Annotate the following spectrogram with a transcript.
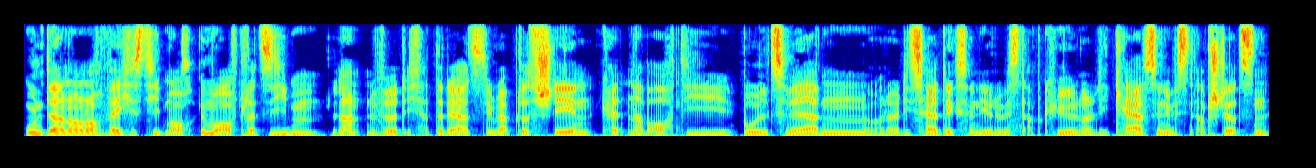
und dann auch noch welches Team auch immer auf Platz 7 landen wird. Ich hatte da jetzt die Raptors stehen, könnten aber auch die Bulls werden oder die Celtics, wenn die ein bisschen abkühlen oder die Cavs, wenn die ein bisschen abstürzen.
